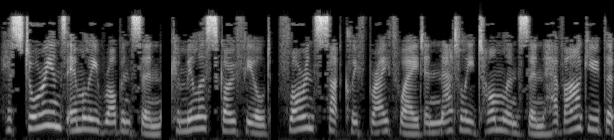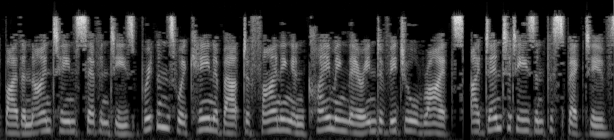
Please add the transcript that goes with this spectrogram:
Historians Emily Robinson, Camilla Schofield, Florence Sutcliffe Braithwaite and Natalie Thomlinson have argued that by the 1970s Britons were keen about defining and claiming their individual rights, identities and perspectives.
